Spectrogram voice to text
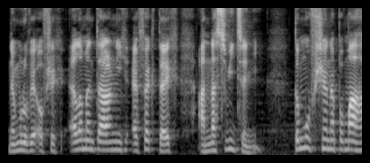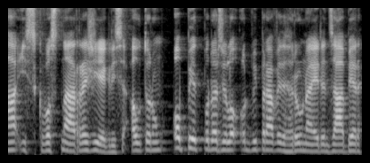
Nemluvě o všech elementárních efektech a nasvícení. Tomu vše napomáhá i skvostná režie, kdy se autorům opět podařilo odvyprávět hru na jeden záběr,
